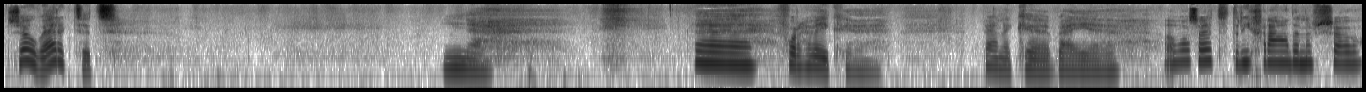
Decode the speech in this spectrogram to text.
Zo werkt het. Nou, vorige week uh, ben ik uh, bij, wat was het, drie graden of zo.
